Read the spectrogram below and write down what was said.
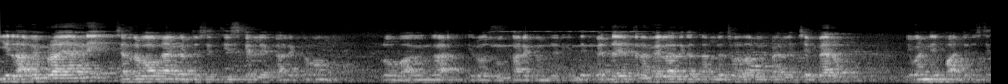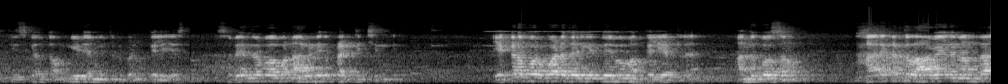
వీళ్ళ అభిప్రాయాన్ని చంద్రబాబు నాయుడు గారి దృష్టికి తీసుకెళ్ళే కార్యక్రమంలో భాగంగా ఈరోజు కార్యక్రమం జరిగింది. పెద్ద ఎత్తున వేలాదిగా తరలించి వాళ్ళ అభిప్రాయాలు చెప్పారు. ఇవన్నీ పార్టీ దృష్టికి తీసుకెళ్తాం. మీడియా మిత్రులు కూడా తెలియజేస్తాం. సురేంద్రబాబును ఆల్రెడీగా ప్రకటించింది. ఎక్కడ పొరపాటు జరిగిందేమో మాకు తెలియట్లే. అందుకోసం కార్యకర్తల ఆవేదన అంతా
